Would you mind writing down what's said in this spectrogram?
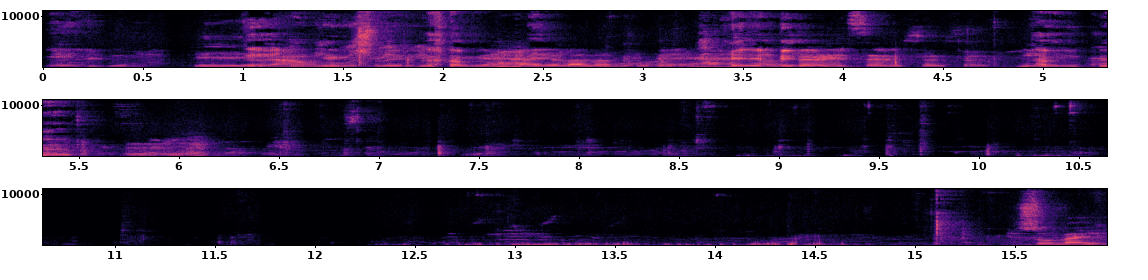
Yeah, you good. yeah, yeah, Yeah, I don't know way to go. Yeah, you don't know. Yeah, I'm very sorry, sorry, sorry. No, you good. Yeah, yeah. so like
